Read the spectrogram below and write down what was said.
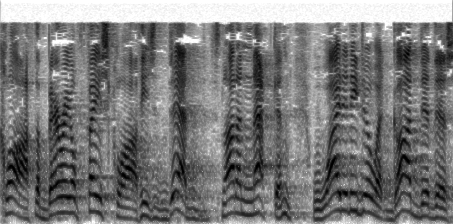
cloth, the burial face cloth. He's dead. It's not a napkin. Why did he do it? God did this.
